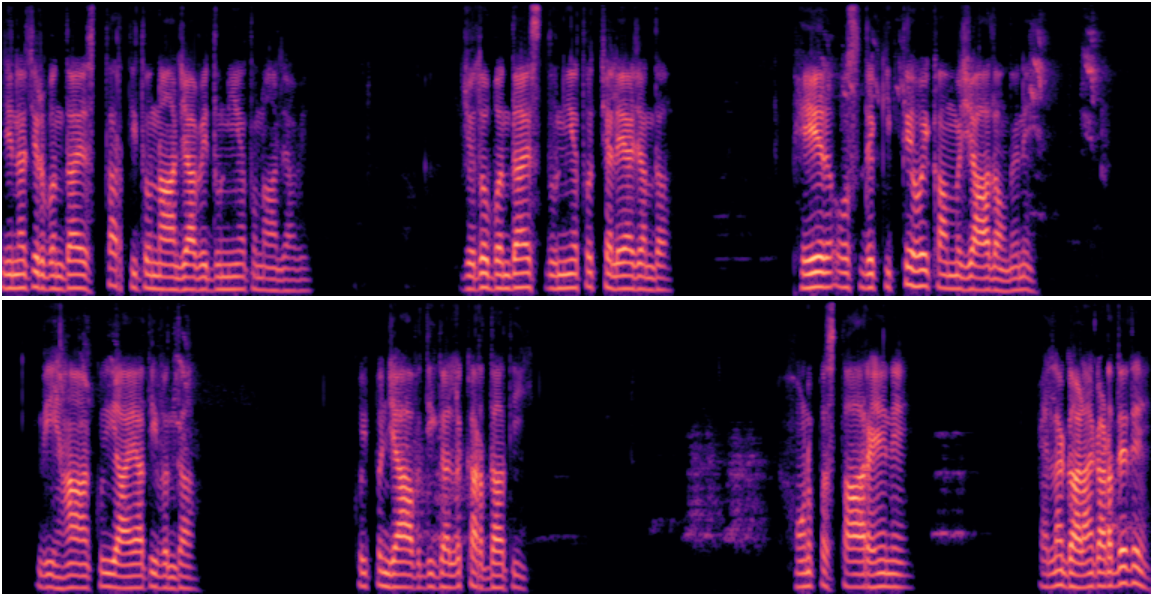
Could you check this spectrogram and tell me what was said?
ਜਿੰਨਾ ਚਿਰ ਬੰਦਾ ਇਸ ਧਰਤੀ ਤੋਂ ਨਾ ਜਾਵੇ, ਦੁਨੀਆ ਤੋਂ ਨਾ ਜਾਵੇ। ਜਦੋਂ ਬੰਦਾ ਇਸ ਦੁਨੀਆ ਤੋਂ ਚਲਿਆ ਜਾਂਦਾ, ਫਿਰ ਉਸ ਦੇ ਕੀਤੇ ਹੋਏ ਕੰਮ ਯਾਦ ਆਉਂਦੇ ਨੇ। ਵੀ ਹਾਂ, ਕੋਈ ਆਇਆ ਤੀ ਬੰਦਾ, ਕੋਈ ਪੰਜਾਬ ਦੀ ਗੱਲ ਕਰਦਾ ਤੀ। ਹੁਣ ਪਛਤਾ ਰਹੇ ਨੇ। ਪਹਿਲਾਂ ਗਾਲਾਂ ਕੱਢਦੇ ਤੇ,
